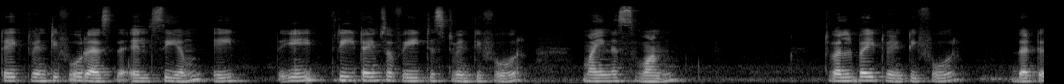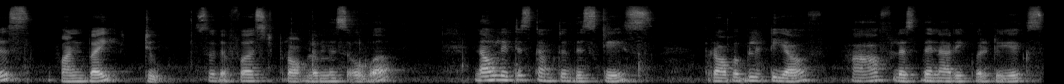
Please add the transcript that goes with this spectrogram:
Take 24 as the LCM. 8, 8 3 times of 8 is 24 minus 1. 12 by 24 that is 1 by 2. So the first problem is over. Now let us come to this case. Probability of half less than or equal to x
